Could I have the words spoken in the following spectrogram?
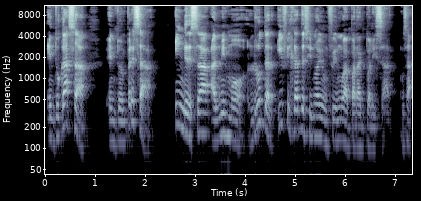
en tu casa, en tu empresa, ingresa al mismo router y fíjate si no hay un firmware para actualizar. O sea,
